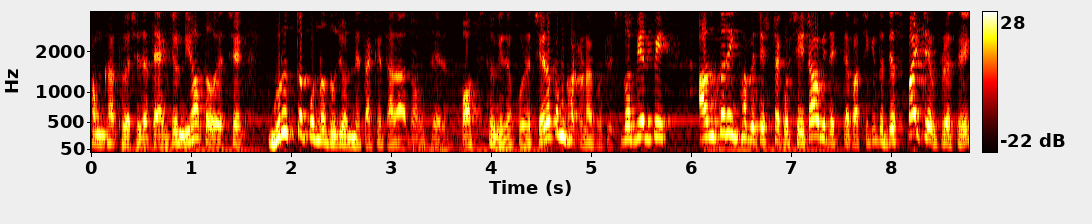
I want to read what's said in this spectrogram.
সংঘাত হয়েছে, যাতে একজন নিহত হয়েছে, গুরুত্বপূর্ণ দুজন নেতাকে তারা দলদের পদ স্থগিত করেছে। এরকম ঘটনা ঘটেছে। তো বিএনপি আন্তরিকভাবে চেষ্টা করছে, এটাও আমি দেখতে পাচ্ছি, কিন্তু ডিসপাইট এভরিথিং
